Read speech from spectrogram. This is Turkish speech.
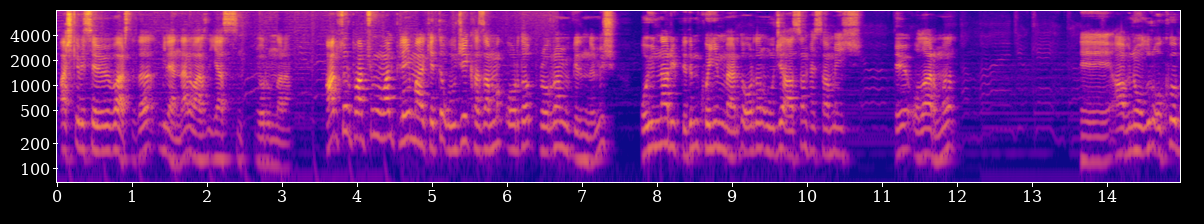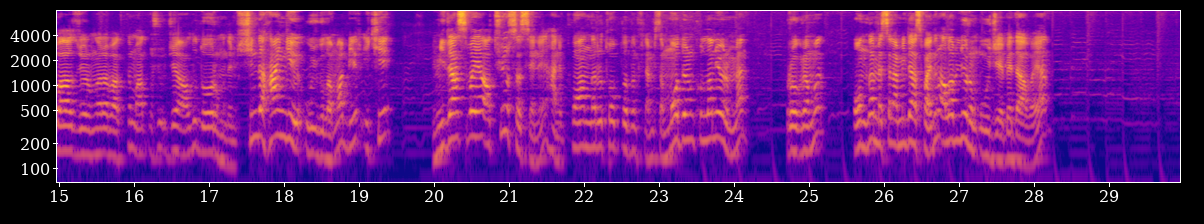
Başka bir sebebi varsa da bilenler var yazsın yorumlara. Abi sonra PUBG Mobile Play Market'te UC kazanmak orada program yükledim demiş. Oyunlar yükledim coin verdi. Oradan UC alsam hesabıma hiç şey olar mı? Ee, abi ne olur oku bazı yorumlara baktım 60 UC aldı doğru mu demiş. Şimdi hangi uygulama? 1, 2 Midasba'ya atıyorsa seni hani puanları topladın falan. Mesela Modern kullanıyorum ben programı. Onda mesela Midasbay'dan alabiliyorum UC bedavaya.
